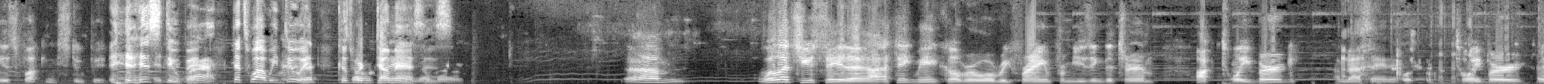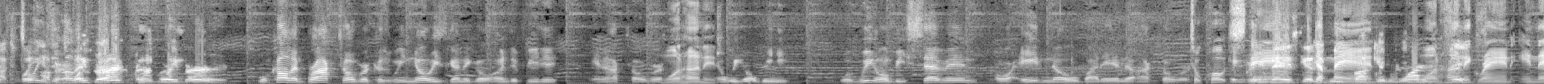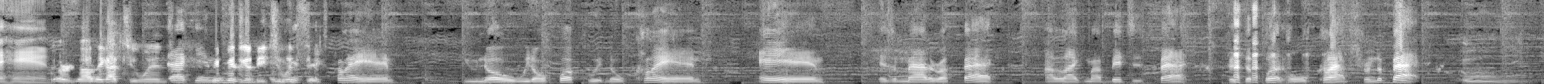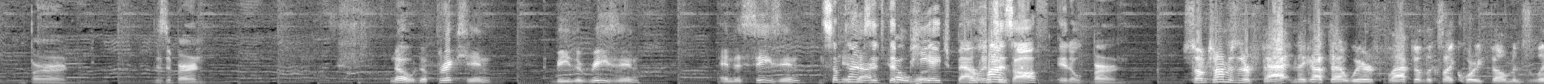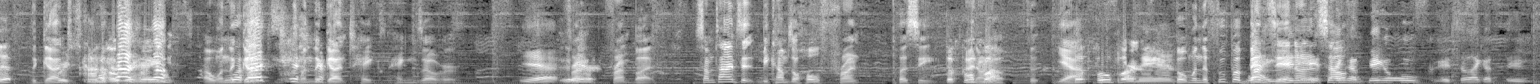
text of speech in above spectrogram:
is fucking stupid. It is stupid. whack. That's why we do it because we're Don't say it no dumbasses. Um, we'll let you say that. I think me and Cobra will refrain from using the term Octoyber. I'm not saying it. Toy bird. A toy, is it October. toy bird toy bird? We'll call it Brocktober because we know he's gonna go undefeated in October, 100. and we gonna be well, we gonna be seven or eight and zero by the end of October. To quote And Green Stan, Bay's gonna the be man, fucking 100 grand in the hand. Or no, they got two wins. Stacking Green Bay's gonna be two and six. clan, you know we don't fuck with no clan. And as a matter of fact, I like my bitches fat because the butthole claps from the back. Ooh, burn. Does it burn? No, the friction be the reason, and the season. Sometimes It's if the pH balance Sometimes- is off, it'll burn. Sometimes they're fat and they got that weird flap that looks like Corey Feldman's lip, The where it just kind of What? overhangs. Oh, when the What? gut when the gut hangs, hangs over Yeah, Yeah. front, front butt. Sometimes it becomes a whole front pussy. The I don't fupa. know. The- yeah, The fupa, man. but when the fupa bends Right, in it- on it's itself, like a big old. It's like a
